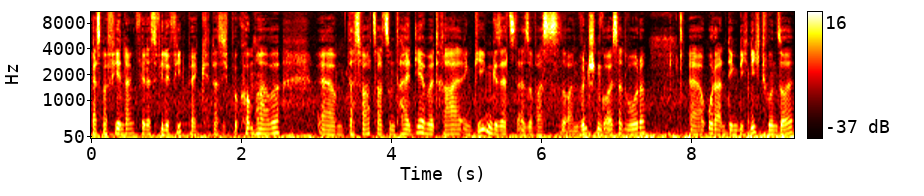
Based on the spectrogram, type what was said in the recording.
Erstmal vielen Dank für das viele Feedback, das ich bekommen habe. Ähm, das war zwar zum Teil diametral entgegengesetzt, also was so an Wünschen geäußert wurde äh, oder an Dingen, die ich nicht tun soll,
